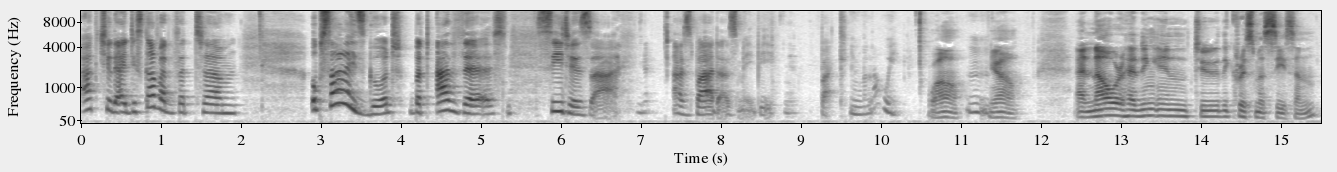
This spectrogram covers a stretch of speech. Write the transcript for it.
actually, I discovered that um, Uppsala is good, but other s- cities are as bad as maybe back in Malawi. Wow. Yeah. And now we're heading into the Christmas season.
